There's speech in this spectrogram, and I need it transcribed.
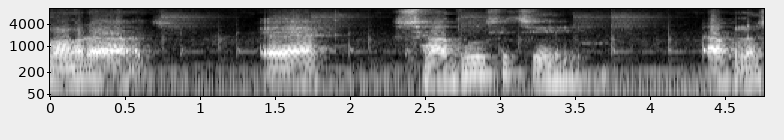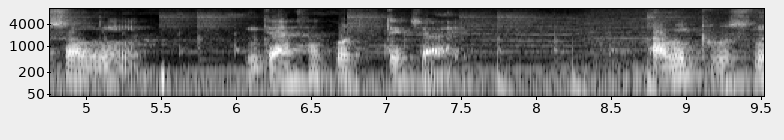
মহারাজ, এক সাধু এসেছে আপনার সঙ্গে দেখা করতে চায়। আমি প্রশ্ন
